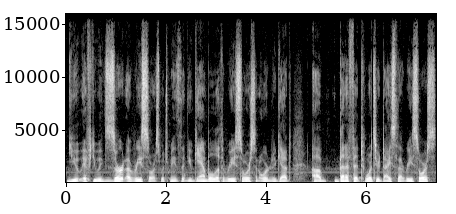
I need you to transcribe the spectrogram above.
you if you exert a resource, which means that you gamble with a resource in order to get a benefit towards your dice that resource,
